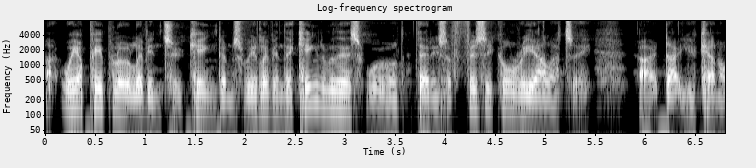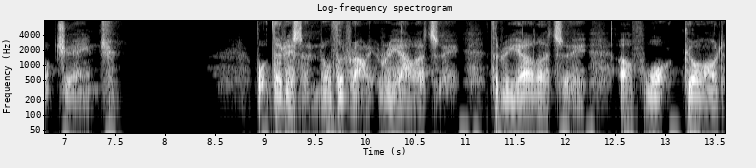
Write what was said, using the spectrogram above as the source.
Uh, we are people who live in two kingdoms. We live in the kingdom of this world. There is a physical reality uh, that you cannot change. But there is another reality the reality of what God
